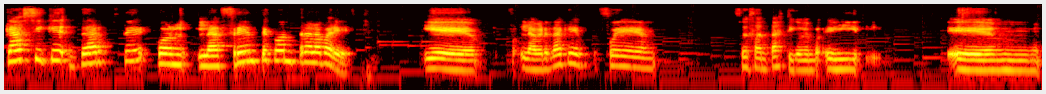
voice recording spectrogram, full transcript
casi que darte con la frente contra la pared. Y eh, la verdad que fue, fue fantástico. Em,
